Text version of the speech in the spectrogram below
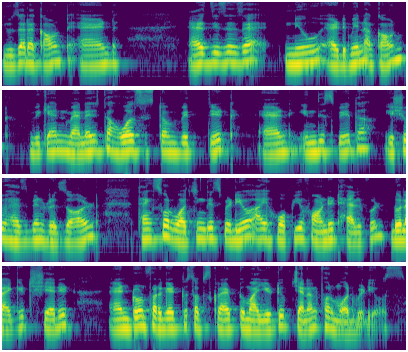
user account. And as this is a new admin account we can manage the whole system with it. And in this way the issue has been resolved. Thanks for watching this video. I hope you found it helpful. Do like it share it and don't forget to subscribe to my youtube channel for more videos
